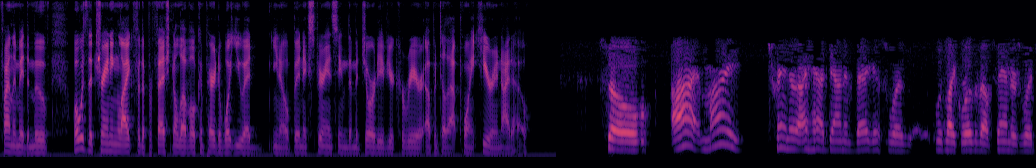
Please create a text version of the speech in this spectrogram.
finally made the move? What was the training like for the professional level compared to what you had, you know, been experiencing the majority of your career up until that point here in Idaho? So I my trainer I had down in Vegas was was like Roosevelt Sanders, which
